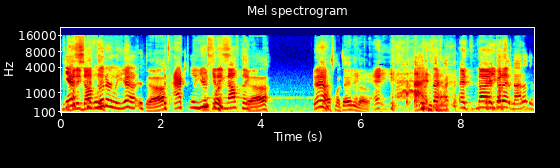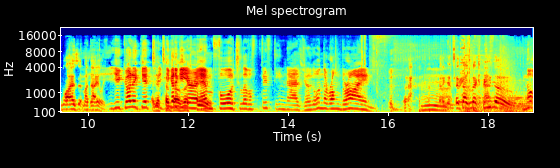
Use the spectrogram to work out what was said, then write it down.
You're yes, getting it nothing. literally, yeah. It's, Yeah. it's actually useless. You're getting nothing. Yeah. Yeah. That's my daily though. Eh, eh it's, a, it's no, If you gotta matter, then why is it my daily? you gotta get to get you gotta get your XP. M4 to level 50 Naz. You're on the wrong grind. Mm. I get 10,000 XP though. No,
